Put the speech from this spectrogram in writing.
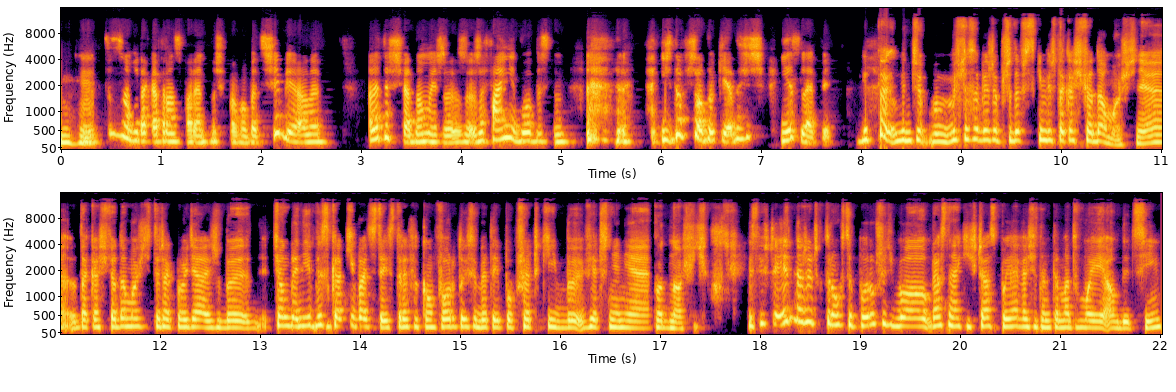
Mhm. To znowu taka transparentność wobec siebie, ale ale też świadomość, że, że, że fajnie byłoby z tym iść do przodu kiedyś, jest lepiej. Tak, myślę sobie, że przede wszystkim jest taka świadomość, nie? Taka świadomość, też jak powiedziałaś, żeby ciągle nie wyskakiwać z tej strefy komfortu i sobie tej poprzeczki wiecznie nie podnosić. Jest jeszcze jedna rzecz, którą chcę poruszyć, bo raz na jakiś czas pojawia się ten temat w mojej audycji.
